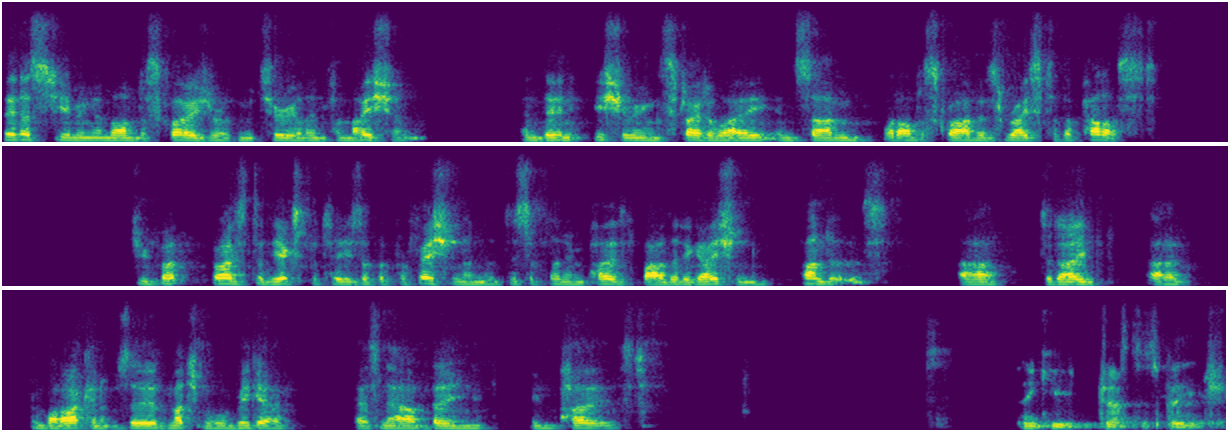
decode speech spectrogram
then assuming a non-disclosure of material information, and then issuing straight away in some what I'll describe as race to the palace. Due both to the expertise of the profession and the discipline imposed by litigation funders, uh, today, uh, from what I can observe, much more rigour has now been imposed. Thank you, Justice Beach.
